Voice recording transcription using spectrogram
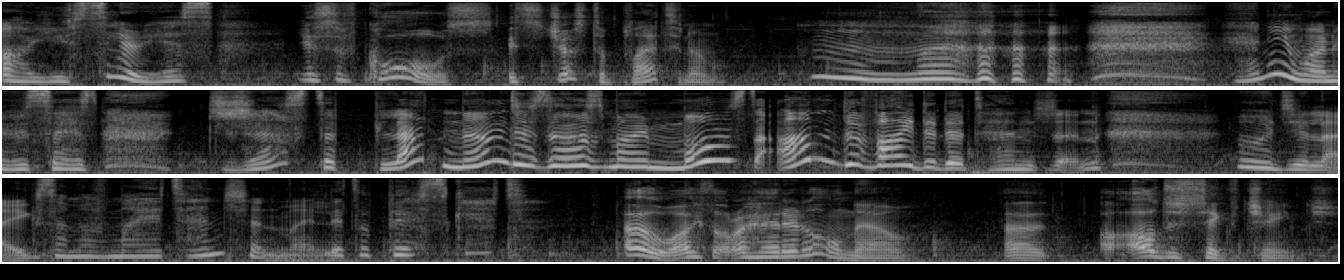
Are you serious? Yes, of course. It's just a platinum. Hmm. Anyone who says just a platinum deserves my most undivided attention. Would you like some of my attention, my little biscuit? Oh, I thought I had it all now. Uh, I'll just take the change.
